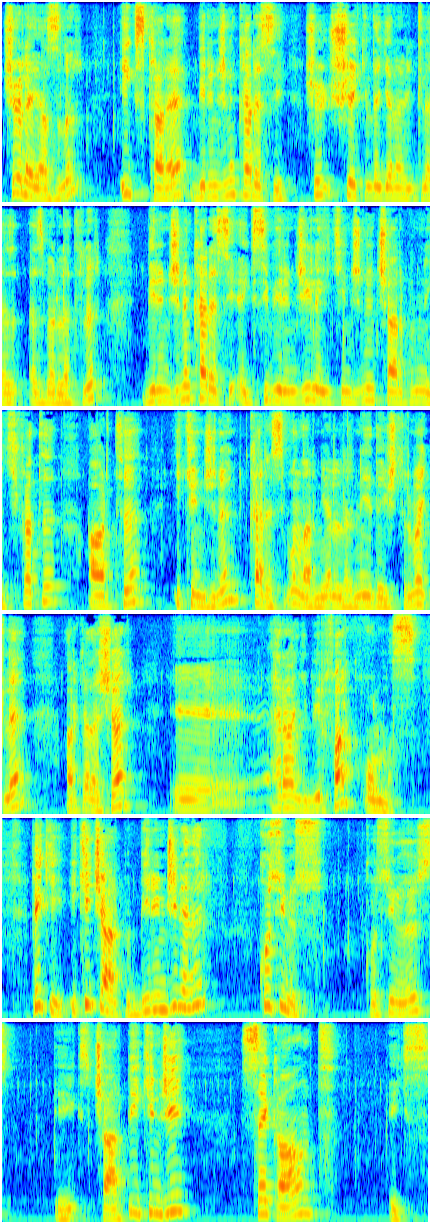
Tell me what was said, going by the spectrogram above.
Şöyle yazılır. x kare birincinin karesi şu, şu şekilde genellikle ez- ezberletilir. Birincinin karesi eksi birinci ile ikincinin çarpımının iki katı artı ikincinin karesi. Bunların yerlerini değiştirmekle arkadaşlar eee, herhangi bir fark olmaz. Peki 2 çarpı birinci nedir? Kosinüs. Kosinüs x çarpı ikinci sekant x.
